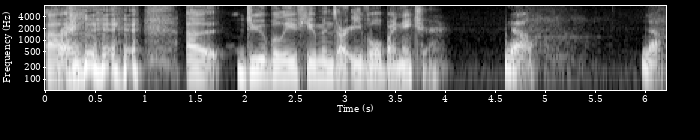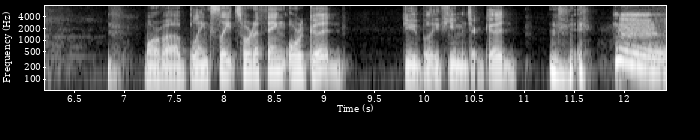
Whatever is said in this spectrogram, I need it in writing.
Uh, right. uh, do you believe humans are evil by nature? No. No. More of a blank slate sort of thing, or good? Do you believe humans are good? hmm.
